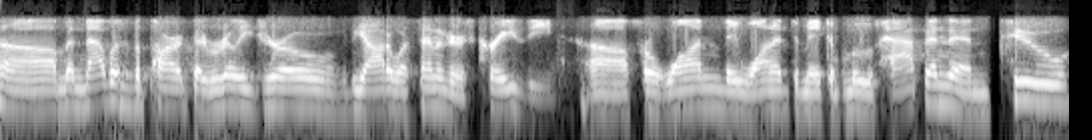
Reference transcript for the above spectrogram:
um, and that was the part that really drove the Ottawa Senators crazy. Uh, for one, they wanted to make a move happen, and two,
